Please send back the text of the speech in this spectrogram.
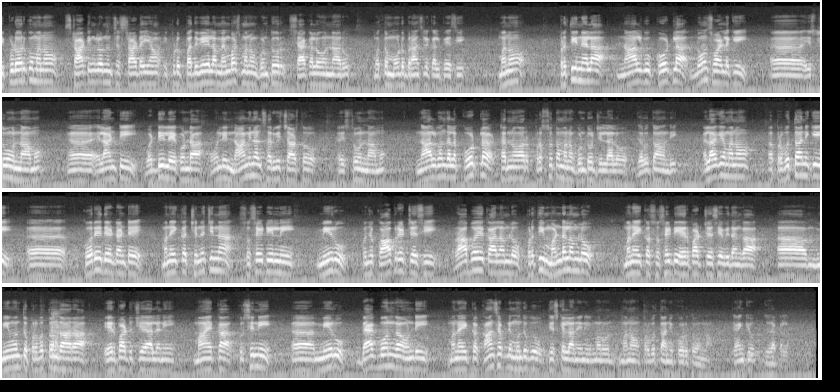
ఇప్పటి వరకు మనం స్టార్టింగ్లో నుంచి స్టార్ట్ అయ్యాం. ఇప్పుడు పదివేల మెంబర్స్ మనం గుంటూరు శాఖలో ఉన్నారు. మొత్తం మూడు బ్రాంచ్లు కలిపేసి మనం ప్రతి నెల నాలుగు కోట్ల లోన్స్ వాళ్ళకి ఇస్తూ ఉన్నాము. ఎలాంటి వడ్డీ లేకుండా ఓన్లీ నామినల్ సర్వీస్ ఛార్జ్తో ఇస్తూ ఉన్నాము. నాలుగు వందల కోట్ల టర్న్ ఓవర్ ప్రస్తుతం మన గుంటూరు జిల్లాలో జరుగుతూ ఉంది. అలాగే మనం ప్రభుత్వానికి కోరేది ఏంటంటే మన యొక్క చిన్న చిన్న సొసైటీల్ని మీరు కొంచెం కోఆపరేట్ చేసి రాబోయే కాలంలో ప్రతి మండలంలో మన యొక్క సొసైటీ ఏర్పాటు చేసే విధంగా మీ వంతు ప్రభుత్వం ద్వారా ఏర్పాటు చేయాలని మా యొక్క కృషిని మీరు బ్యాక్ బోన్గా ఉండి మన యొక్క కాన్సెప్ట్ని ముందుకు తీసుకెళ్ళాలని మనం మనం ప్రభుత్వాన్ని కోరుతూ ఉన్నాం. Thank you జజాకల్లా.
